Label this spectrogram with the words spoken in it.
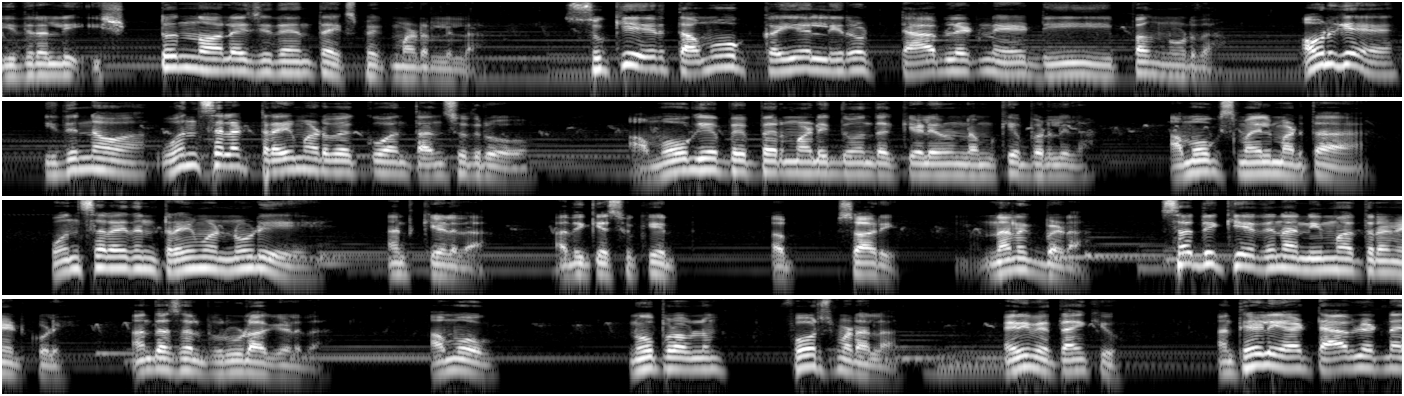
ಇದರಲ್ಲಿ ಇಷ್ಟೊಂದು ನಾಲೆಜ್ ಇದೆ ಅಂತ ಎಕ್ಸ್ಪೆಕ್ಟ್ ಮಾಡಿರಲಿಲ್ಲ. ಸುಖೀರ್ ತಮೋ ಕೈಯಲ್ಲಿರೋ ಟ್ಯಾಬ್ಲೆಟ್ನೇ ಡೀಪಾಗಿ ನೋಡ್ದ. ಅವನಿಗೆ ಇದನ್ನ ಒಂದ್ಸಲ ಟ್ರೈ ಮಾಡಬೇಕು ಅಂತ ಅನ್ಸಿದ್ರು. ಅಮೋಗೆ ಪ್ರಿಪೇರ್ ಮಾಡಿದ್ದು ಅಂತ ಕೇಳಿರೋ ನಂಬಿಕೆ ಬರಲಿಲ್ಲ. ಅಮೋಗ್ ಸ್ಮೈಲ್ ಮಾಡ್ತಾ ಒಂದ್ಸಲ ಇದನ್ನ ಟ್ರೈ ಮಾಡಿ ನೋಡಿ ಅಂತ ಕೇಳ್ದ. ಅದಕ್ಕೆ ಸುಖೀರ್ ಸಾರಿ ನನಗೆ ಬೇಡ. ಸದ್ಯಕ್ಕೆ ಇದನ್ನ ನಿಮ್ಮ ಹತ್ರನೇ ಇಟ್ಕೊಳ್ಳಿ ಅಂತ ಸ್ವಲ್ಪ ರೂಢಾಗಿ ಹೇಳ್ದ. ಅಮೋಘ್ ನೋ ಪ್ರಾಬ್ಲಮ್ ಫೋರ್ಸ್ ಮಾಡಲ್ಲ. ಎನಿವೆ ಥ್ಯಾಂಕ್ ಯು ಅಂಥೇಳಿ ಆ ಟ್ಯಾಬ್ಲೆಟ್ನ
